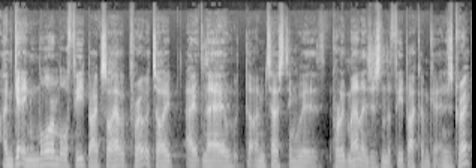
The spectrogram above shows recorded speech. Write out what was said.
I'm getting more and more feedback. So I have a prototype out now that I'm testing with product managers, and the feedback I'm getting is great.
